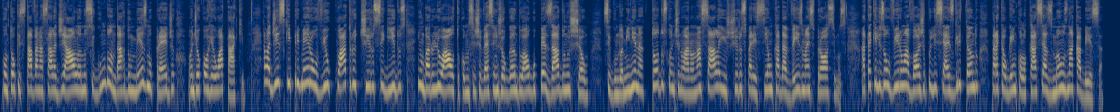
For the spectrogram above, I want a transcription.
contou que estava na sala de aula no segundo andar do mesmo prédio onde ocorreu o ataque. Ela diz que primeiro ouviu quatro tiros seguidos e um barulho alto, como se estivessem jogando algo pesado no chão. Segundo a menina, todos continuaram na sala e os tiros pareciam cada vez mais próximos, até que eles ouviram a voz de policiais gritando para que alguém colocasse as mãos na cabeça.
